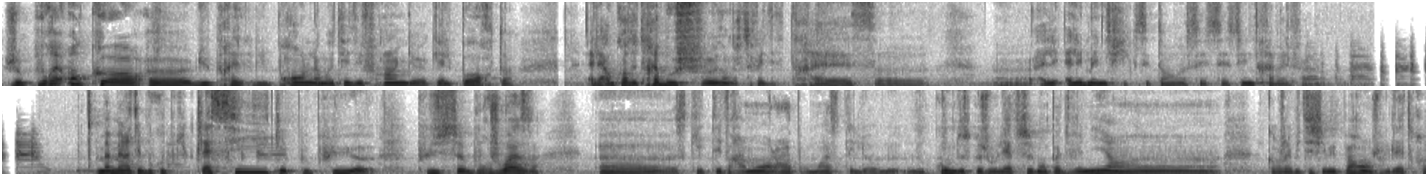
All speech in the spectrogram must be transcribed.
je pourrais encore euh, lui, lui, prendre la moitié des fringues qu'elle porte. Elle a encore de très beaux cheveux, donc se fait des tresses. Euh, elle, est, elle, est magnifique, c'est un, une très belle femme. Ma mère était beaucoup plus classique, et peu plus, plus bourgeoise. Euh, ce qui était vraiment, alors là, pour moi, c'était le, le, compte de ce que je voulais absolument pas devenir euh, quand j'habitais chez mes parents. Je voulais être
